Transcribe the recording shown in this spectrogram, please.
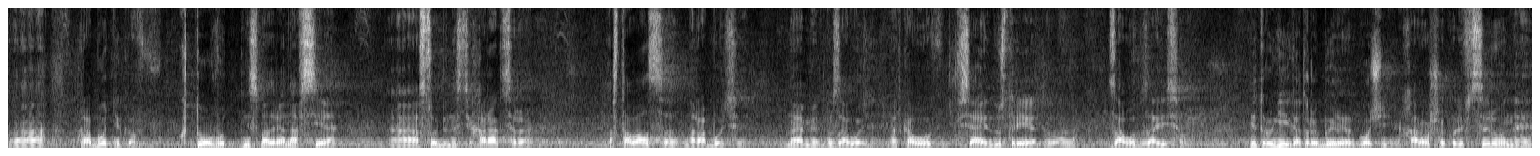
э, работников, кто, вот, несмотря на все э, особенности характера, оставался на работе, на заводе, от кого вся индустрия этого завода зависела. И другие, которые были очень хорошие, квалифицированные,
